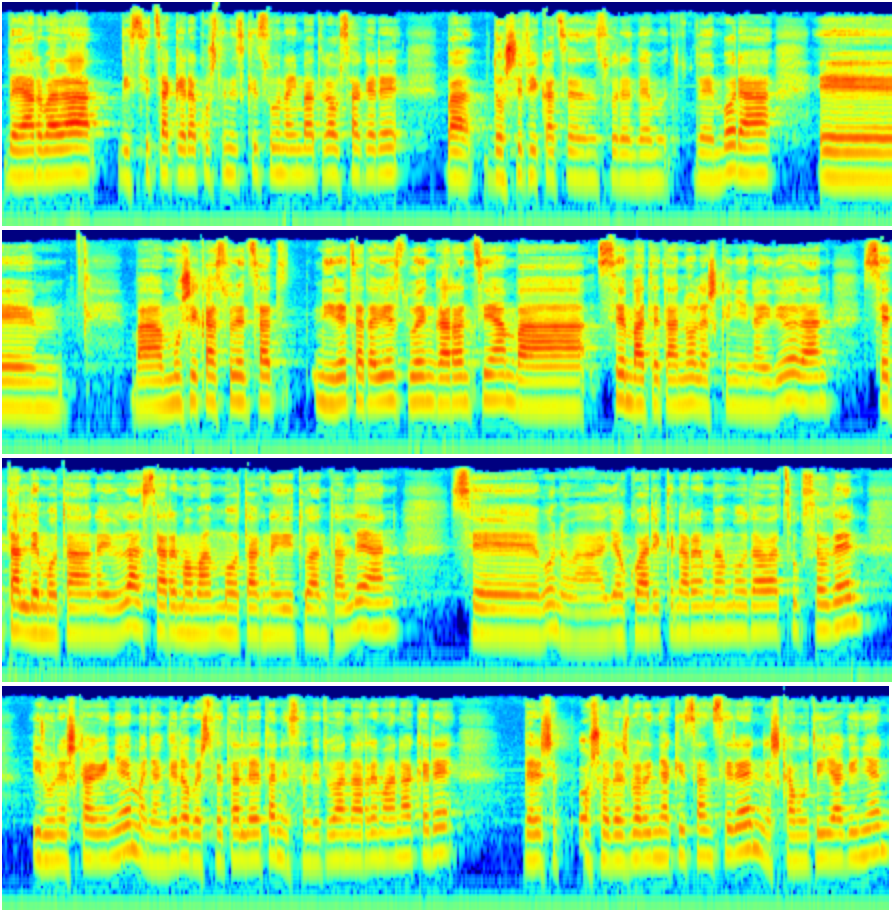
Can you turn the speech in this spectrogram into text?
behar bada bizitzak erakusten dizkizun hainbat gauzak ere ba dosifikatzen zuren denbora, e, ba, musika zurentzat niretzat abiez duen garrantzian ba zenbat eta nola eskaini nahi diodan, ze talde mota nahi dudan, ze motak nahi dituan taldean, ze bueno, ba jaukoariken harreman mota batzuk zeuden Irun eskaginen, baina gero beste taldeetan izan ditudan harremanak ere des, oso desberdinak izan ziren, neskamutilak ginen,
